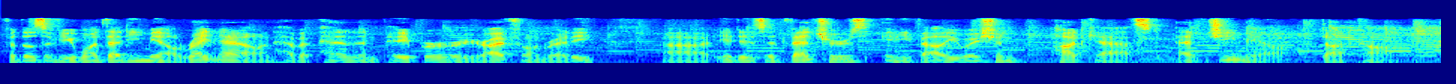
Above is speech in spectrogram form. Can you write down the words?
For those of you who want that email right now and have a pen and paper or your iPhone ready, uh, it is adventures in evaluation podcast at gmail.com.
